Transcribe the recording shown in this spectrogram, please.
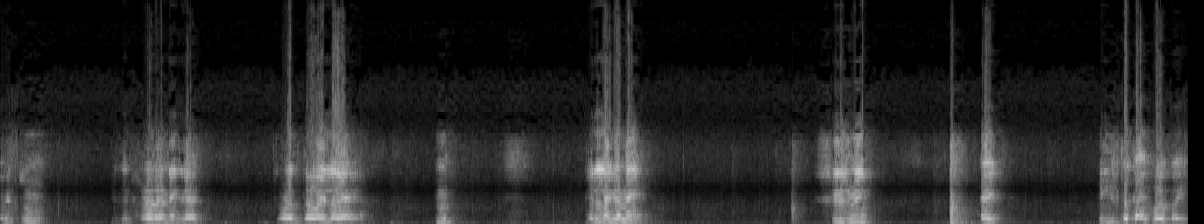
अभी तुम इधर खड़ा रहने गए थोड़ा दवाई लगाएगा हम्म? नहीं एक्सक्यूज मी ए हिलता काय को है भाई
